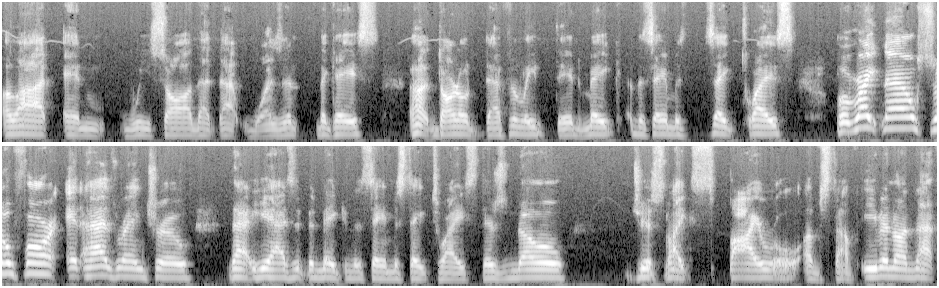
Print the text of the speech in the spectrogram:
a lot, and we saw that that wasn't the case. Uh, Darnold definitely did make the same mistake twice, but right now, so far, it has rang true that he hasn't been making the same mistake twice. There's no just like spiral of stuff. Even on that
